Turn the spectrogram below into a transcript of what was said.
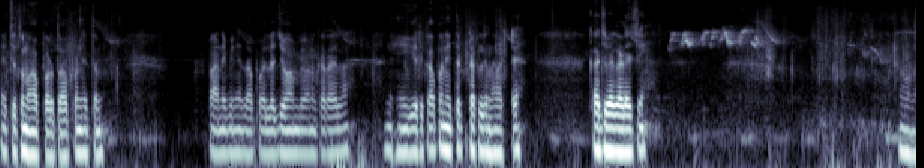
याच्यातून वापरतो आपण इथून. पाणी बिणी तापवायला जेवण बिवण करायला. आणि हे गिरका पण इथंच टाकले ना वाटते काजव्या गाड्याची. हो ना.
